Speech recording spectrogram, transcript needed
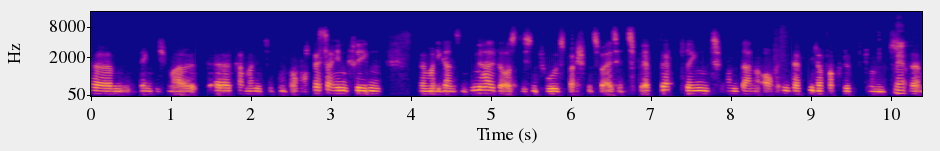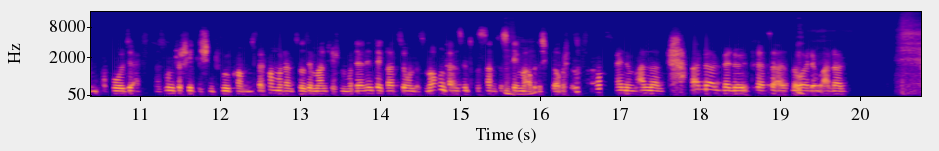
ähm, denke ich mal, äh, kann man in Zukunft auch noch besser hinkriegen, wenn man die ganzen Inhalte aus diesen Tools beispielsweise ins Web, Web bringt und dann auch im Web wieder verknüpft und ja. ähm, obwohl sie aus unterschiedlichen Tool kommen. Da kommen wir dann zur semantischen Modellintegration. Das ist noch ein ganz interessantes mhm. Thema, aber das glaube ich, auf einem anderen, anderen, wenn du Interesse hast, noch in einem anderen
